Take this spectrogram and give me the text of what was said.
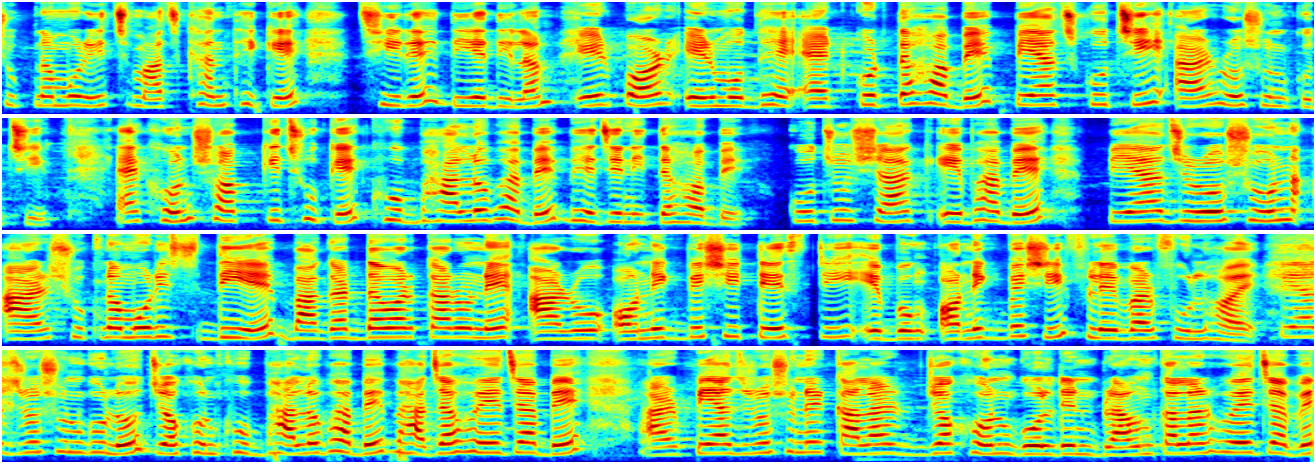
শুকনা মরিচ মাঝখান থেকে ছিঁড়ে দিয়ে দিলাম। এরপর এর মধ্যে অ্যাড করতে হবে পেঁয়াজ কুচি আর রসুন কুচি। এখন সব কিছুকে খুব ভালোভাবে ভেজে নিতে হবে। কচু শাক, এভাবে পেঁয়াজ, রসুন আর শুকনো মরিচ দিয়ে বাগার দেওয়ার কারণে আরও অনেক বেশি টেস্টি এবং অনেক বেশি ফ্লেভারফুল হয়। পেঁয়াজ, রসুনগুলো যখন খুব ভালোভাবে ভাজা হয়ে যাবে আর পেঁয়াজ, রসুনের কালার যখন গোল্ডেন ব্রাউন কালার হয়ে যাবে,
